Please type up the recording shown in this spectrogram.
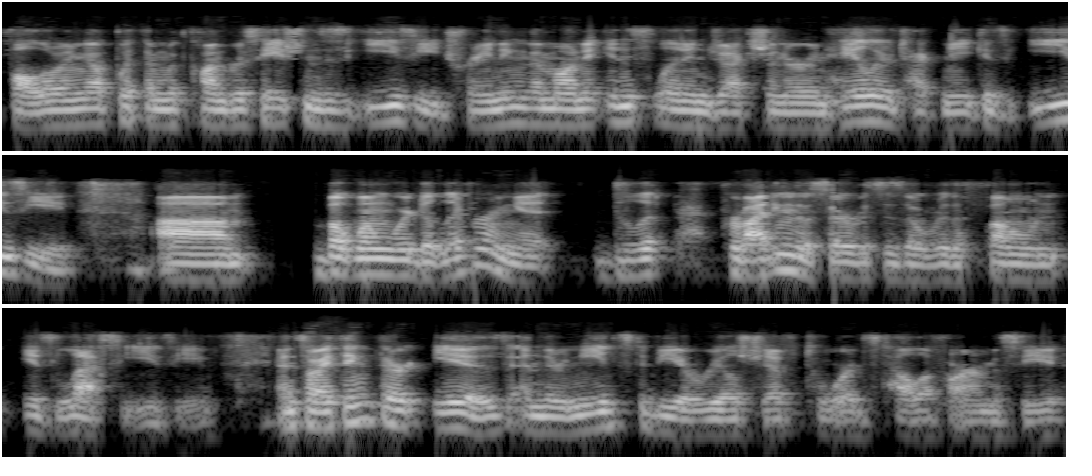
following up with them with conversations is easy, training them on an insulin injection or inhaler technique is easy. Um, but when we're delivering it, providing those services over the phone is less easy. And so I think there is and there needs to be a real shift towards telepharmacy,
